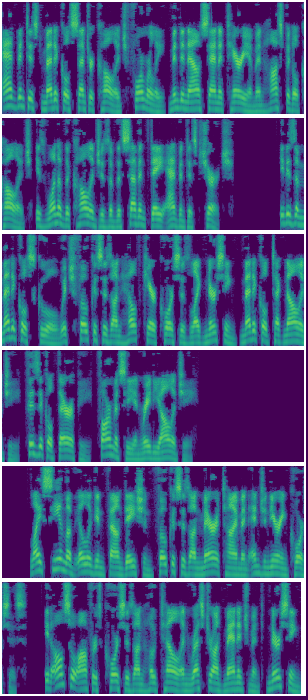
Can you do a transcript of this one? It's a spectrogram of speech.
Adventist Medical Center College formerly, Mindanao Sanitarium and Hospital College, is one of the colleges of the Seventh-day Adventist Church. It is a medical school which focuses on healthcare courses like nursing, medical technology, physical therapy, pharmacy and radiology. Lyceum of Iligan Foundation focuses on maritime and engineering courses. It also offers courses on hotel and restaurant management, nursing,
